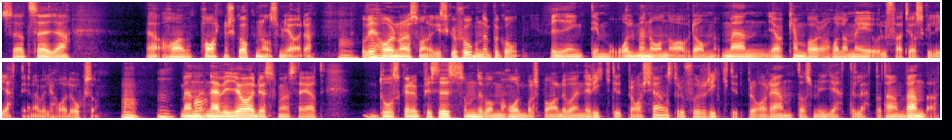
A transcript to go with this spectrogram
så att säga ha partnerskap med någon som gör det. Mm. Och vi har några sådana diskussioner på gång. Vi är inte i mål med någon av dem, men jag kan bara hålla med Ulf att jag skulle jättegärna vilja ha det också. Mm. Men Ja. när vi gör det så kan man säga att då ska det precis som det var med hållbarsparande vara en riktigt bra tjänst och du får riktigt bra ränta som är jättelätt att använda.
